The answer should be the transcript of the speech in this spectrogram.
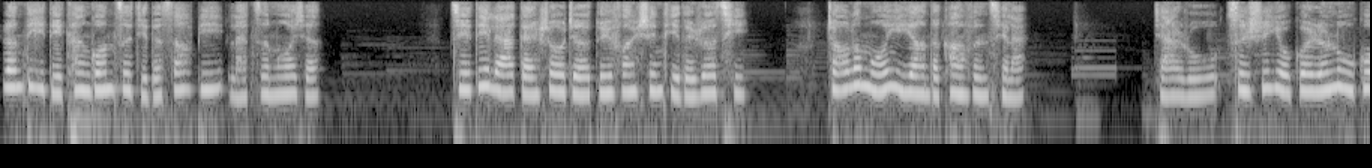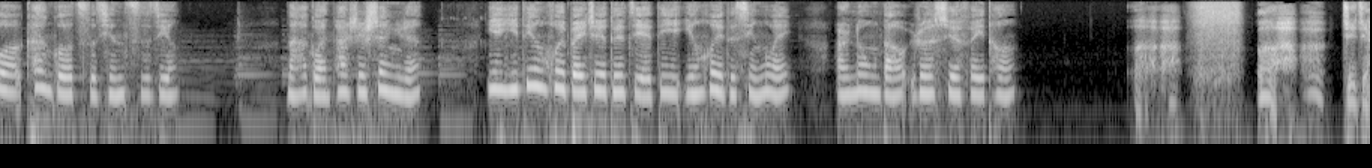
让弟弟看光自己的骚逼来自摸着。姐弟俩感受着对方身体的热气，着了魔一样的亢奋起来。假如此时有个人路过看过此情此景，哪管他是圣人。也一定会被这对姐弟淫秽的行为而弄到热血沸腾。啊，姐姐，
